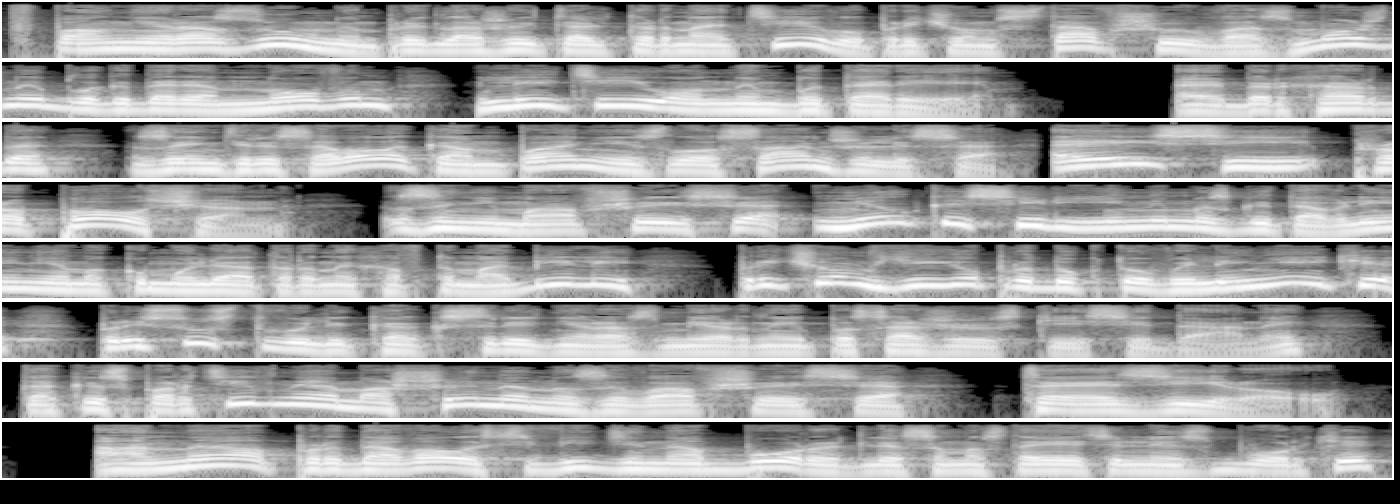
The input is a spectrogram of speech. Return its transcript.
вполне разумным предложить альтернативу, причем ставшую возможной благодаря новым литий-ионным батареям. Эберхарда заинтересовала компания из Лос-Анджелеса AC Propulsion, занимавшаяся мелкосерийным изготовлением аккумуляторных автомобилей, причем в ее продуктовой линейке присутствовали как среднеразмерные пассажирские седаны, так и спортивная машина, называвшаяся T-Zero. Она продавалась в виде набора для самостоятельной сборки,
